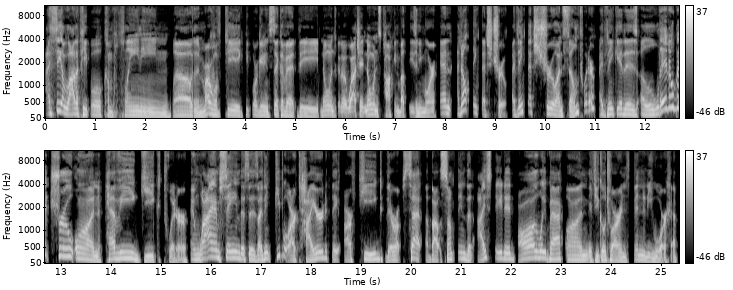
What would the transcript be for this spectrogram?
I see a lot of people complaining, well, the Marvel fatigue, people are getting sick of it. The no one's going to watch it. No one's talking about these anymore. And I don't think that's true. I think that's true on film Twitter. I think it is a little bit true on heavy geek Twitter. And why I'm saying this is I think people are tired. They are fatigued. They're upset about something that I stated all the way back on, if you go to our Infinity War ep-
